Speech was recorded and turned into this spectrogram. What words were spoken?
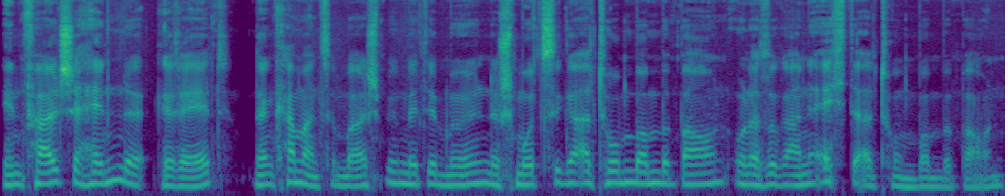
in falsche Hände gerät, dann kann man zum Beispiel mit dem Müll eine schmutzige Atombombe bauen oder sogar eine echte Atombombe bauen.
